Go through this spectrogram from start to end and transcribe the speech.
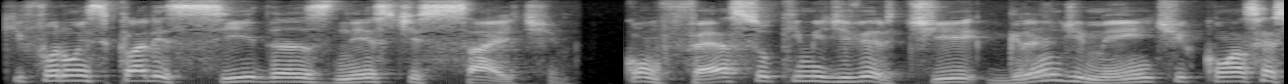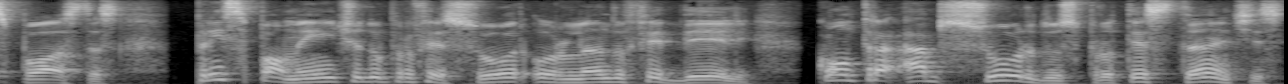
que foram esclarecidas neste site. Confesso que me diverti grandemente com as respostas, principalmente do professor Orlando Fedeli, contra absurdos protestantes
